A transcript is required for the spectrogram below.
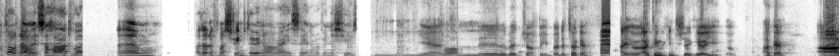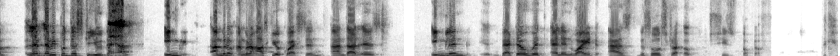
I don't know. It's a hard one. Um, I don't know if my stream's doing all right. It's saying I'm having issues. Yeah, it's Well- a little bit choppy, but it's okay. I I think we can still hear you. Okay. Um, let, let me put this to you then. Eng- I'm gonna I'm gonna ask you a question, and that is, England better with Ellen White as the sole striker. Oh, she's popped off. Okay,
